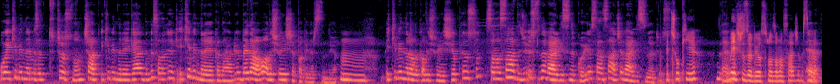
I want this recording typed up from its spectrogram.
O 2000 lira mesela tutuyorsun onu çark 2000 liraya geldi mi sana diyor ki 2000 liraya kadar diyor bedava alışveriş yapabilirsin diyor. Hmm. 2000 liralık alışveriş yapıyorsun. Sana sadece üstüne vergisini koyuyor. Sen sadece vergisini ödüyorsun. E çok iyi. Evet. 500 ödüyorsun o zaman sadece mesela. Evet.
